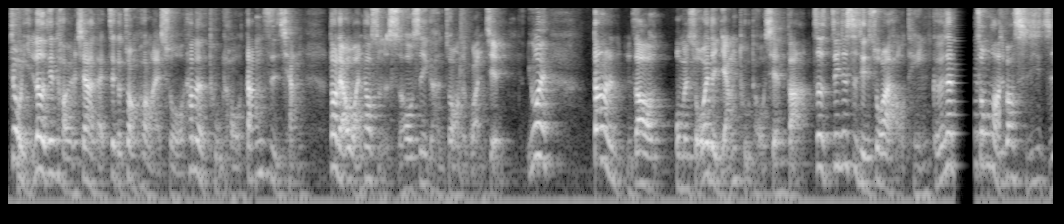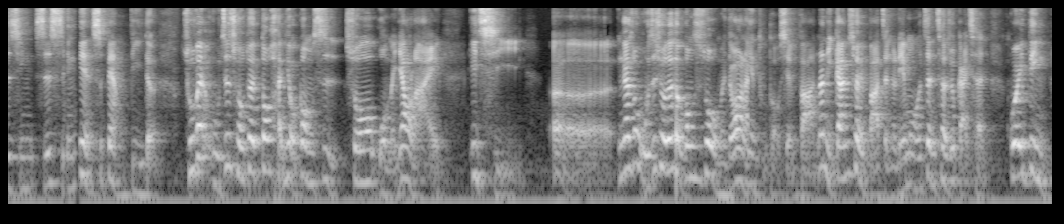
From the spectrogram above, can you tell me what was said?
就以乐天桃园现在来这个状况来说，他们的土头当自强，到底要玩到什么时候是一个很重要的关键。因为当然你知道，我们所谓的养土头先发，这这件事情说来好听，可是在中华之邦实际执行实行面是非常低的。除非五支球队都很有共识，说我们要来一起。呃，应该说五支球队都有公司说我们都要来练土头先发，那你干脆把整个联盟的政策就改成规定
